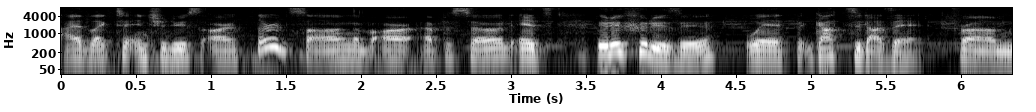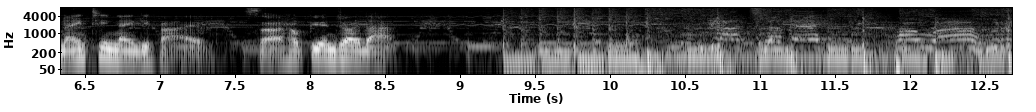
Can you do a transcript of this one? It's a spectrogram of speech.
I'd like to introduce our third song of our episode. It's Urufuruzu with Gatsudaze from 1995. So I hope you enjoy that. ガチだぜパワフ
